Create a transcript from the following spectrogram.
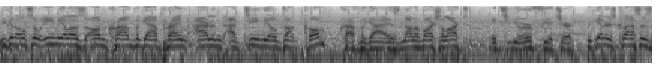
You can also email us on Krav Maga Prime Ireland at gmail.com. Krav Maga is not a martial art, it's your future. Beginners classes,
